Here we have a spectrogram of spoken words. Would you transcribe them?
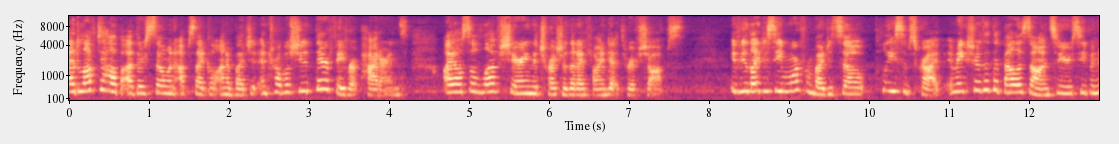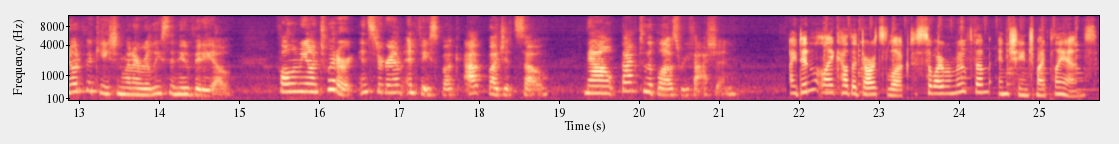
I'd love to help others sew and upcycle on a budget and troubleshoot their favorite patterns. I also love sharing the treasure that I find at thrift shops. If you'd like to see more from Budget Sew, please subscribe and make sure that the bell is on so you receive a notification when I release a new video. Follow me on Twitter, Instagram, and Facebook at Budget Sew. Now, back to the blouse refashion. I didn't like how the darts looked, so I removed them and changed my plans.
